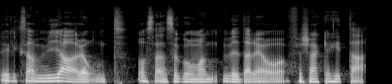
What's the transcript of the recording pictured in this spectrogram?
Det liksom gör ont. Och sen så går man vidare och försöker hitta...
